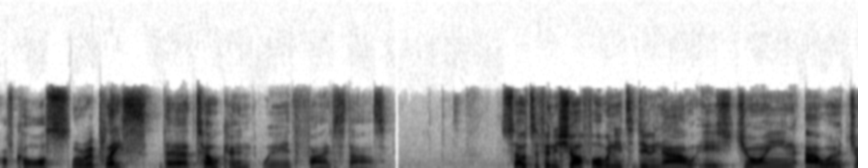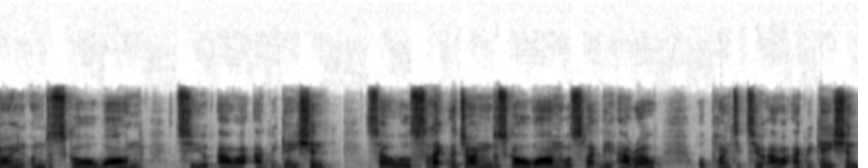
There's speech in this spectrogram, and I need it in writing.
of course, we'll replace the token with five stars. So to finish off, all we need to do now is join our join underscore one to our aggregation. So we'll select the join underscore one, we'll select the arrow, we'll point it to our aggregation.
